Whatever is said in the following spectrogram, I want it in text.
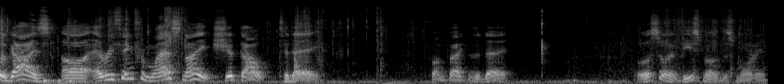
Also, guys, uh, everything from last night shipped out today. Fun fact of the day. Alyssa went beast mode this morning.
